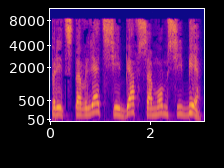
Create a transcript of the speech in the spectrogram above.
представлять себя в самом себе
